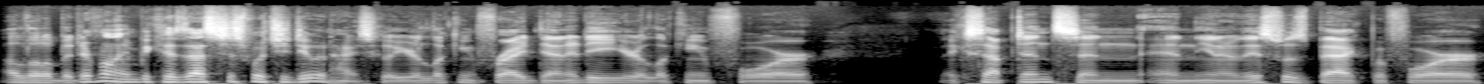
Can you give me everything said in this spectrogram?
a little bit differently because that's just what you do in high school you're looking for identity you're looking for acceptance and and you know this was back before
